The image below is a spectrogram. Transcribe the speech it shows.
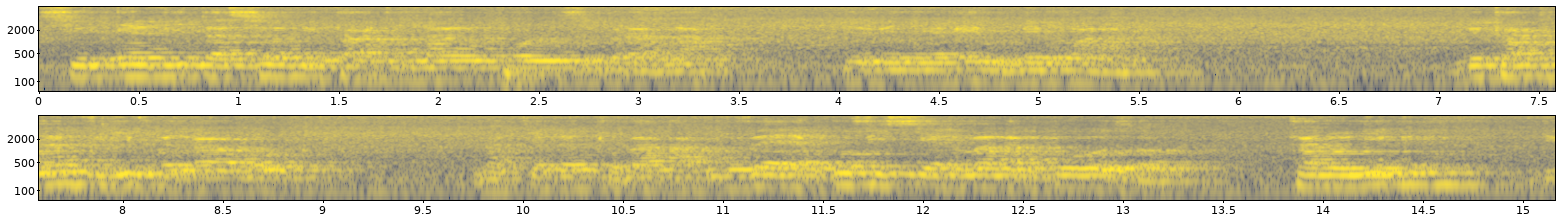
sur invitation du cardinal Paul Zubrana de vénérer mémoire. Le cardinal Philippe Ouedrao, Mathieu Touba, a ouvert officiellement la cause canonique du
